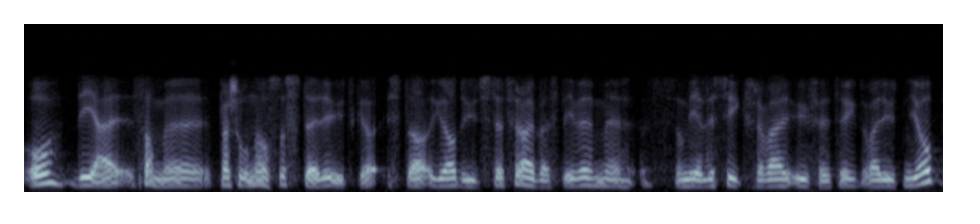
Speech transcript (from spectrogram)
Og de er, samme personer er også større grad utstøtt fra arbeidslivet, med, som gjelder sykefravær, uføretrygd og være uten jobb.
